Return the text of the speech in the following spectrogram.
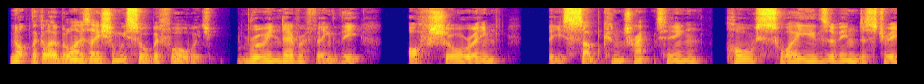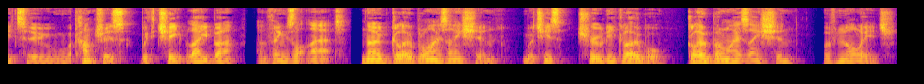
Not the globalization we saw before, which ruined everything the offshoring, the subcontracting, whole swathes of industry to countries with cheap labour and things like that. No, globalization, which is truly global, globalization of knowledge.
